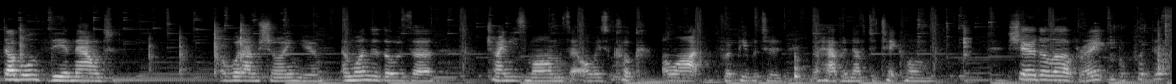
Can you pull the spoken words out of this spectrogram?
double the amount of what I'm showing you. I'm one of those uh, Chinese moms that always cook a lot for people to have enough to take home. Share the love, right? We'll put this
